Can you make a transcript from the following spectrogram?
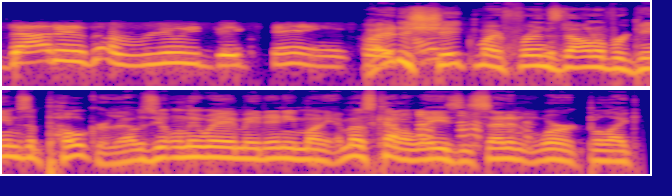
That is a really big thing. I had to shake my friends down over games of poker. That was the only way I made any money. I was kind of lazy, so I didn't work. But like,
